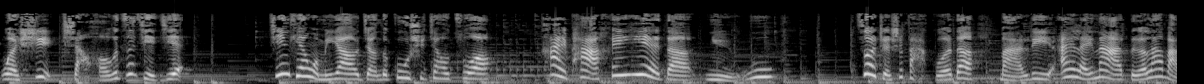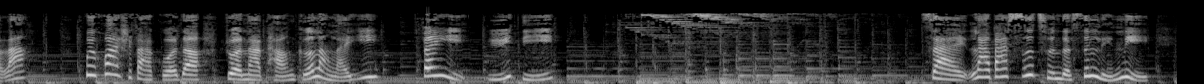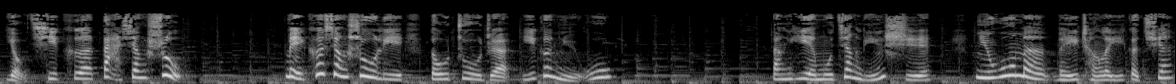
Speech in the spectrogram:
我是小猴子姐姐。今天我们要讲的故事叫做《害怕黑夜的女巫》，作者是法国的玛丽埃莱娜德拉瓦拉，绘画是法国的若纳唐格朗莱伊，翻译于迪。在拉巴斯村的森林里有七棵大橡树，每棵橡树里都住着一个女巫。当夜幕降临时，女巫们围成了一个圈，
